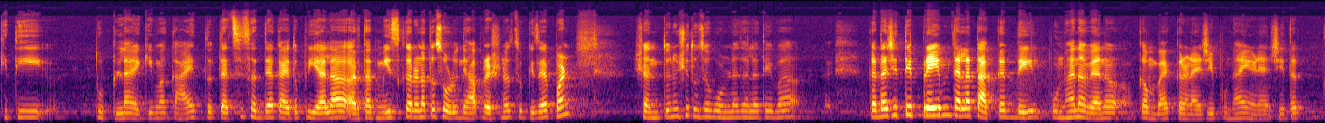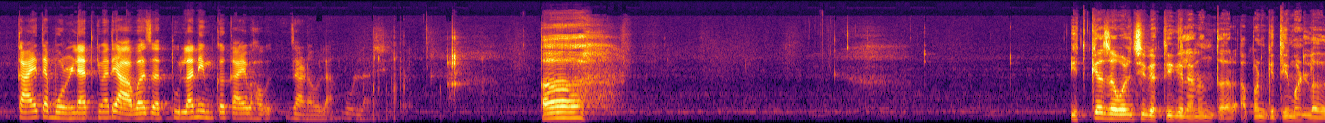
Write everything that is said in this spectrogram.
किती तुटला आहे किंवा काय? तर त्याचं सध्या काय? तो प्रियाला अर्थात मिस करणं तर सोडून द्या हा प्रश्नच चुकीचा आहे. पण शंतनूशी तुझं बोलणं झालं तेव्हा कदाचित ते प्रेम त्याला ताकद देईल पुन्हा नव्यानं कमबॅक करण्याची पुन्हा येण्याची. तर काय त्या बोलण्यात किंवा त्या आवाजात तुला नेमकं काय भाव जाणवला बोलला इतक्या जवळची व्यक्ती गेल्यानंतर आपण किती म्हटलं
